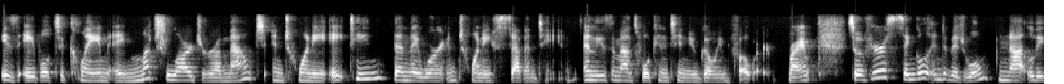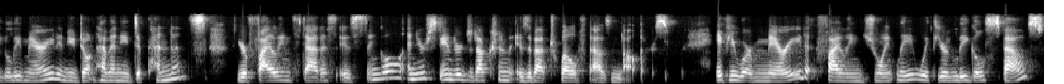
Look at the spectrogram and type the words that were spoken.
is able to claim a much larger amount in 2018 than they were in 2017. And these amounts will continue going forward, right? So if you're a single individual, not legally married, and you don't have any dependents, your filing status is single, and your standard deduction is about $12,000. If you are married, filing jointly with your legal spouse,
